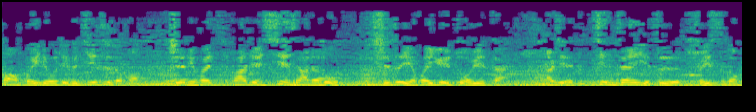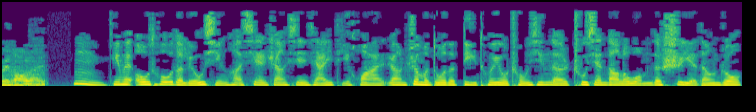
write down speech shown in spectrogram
到回流这个机制的话，其实你会发现线下的路其实也会越做越窄，而且竞争也是随时都会到来。嗯，因为 O2O 的流行哈，线上线下一体化，让这么多的地推又重新的出现到了我们的视野当中。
